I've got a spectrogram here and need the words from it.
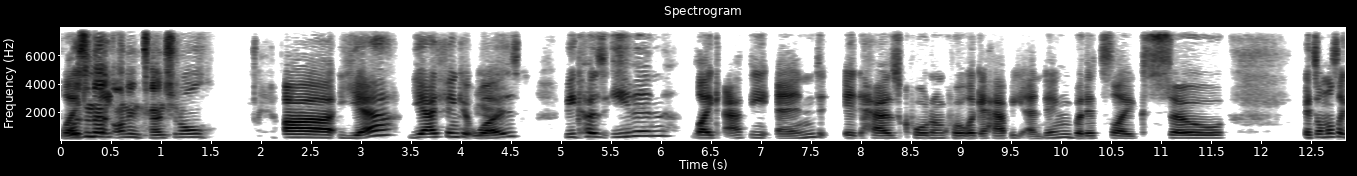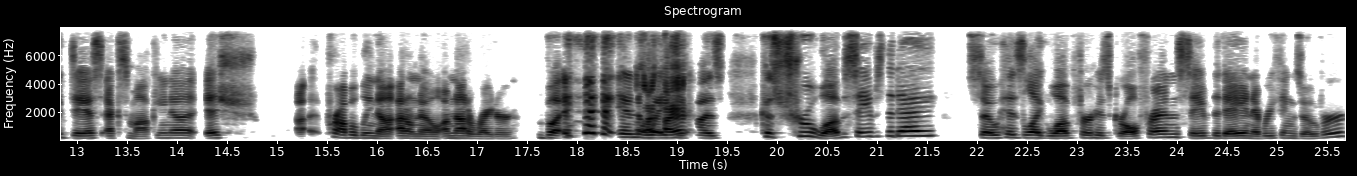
Like, wasn't that unintentional Uh, yeah, yeah, I think it Yeah. was because even like at the end, it has quote unquote like a happy ending, but it's like so, it's almost like Deus Ex Machina ish. Uh, probably not. I don't know. I'm not a writer, but in a way, I- because because true love saves the day. So his like love for his girlfriend saved the day and everything's over.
